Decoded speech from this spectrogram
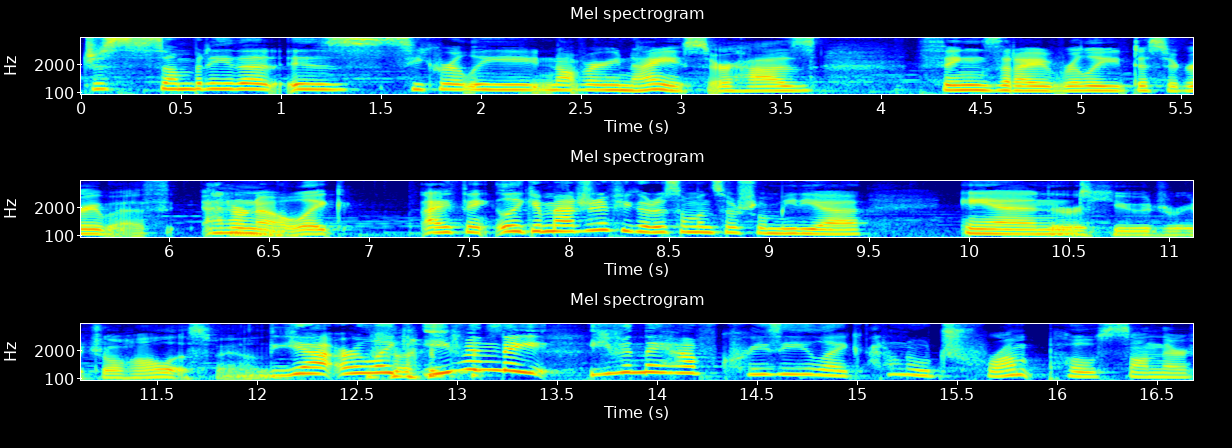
just somebody that is secretly not very nice or has things that I really disagree with. I don't mm-hmm. know. Like I think like imagine if you go to someone's social media and They're a huge Rachel Hollis fan. yeah, or like even they even they have crazy like I don't know Trump posts on their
